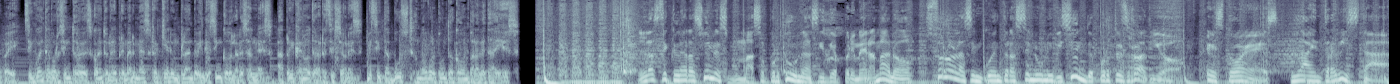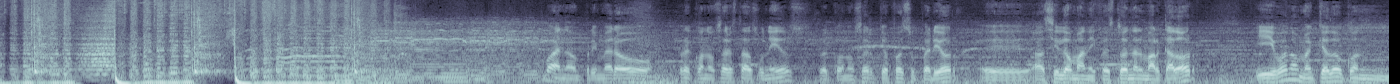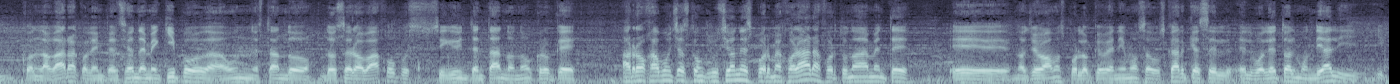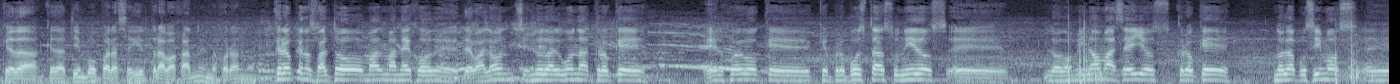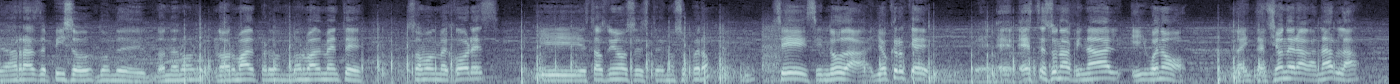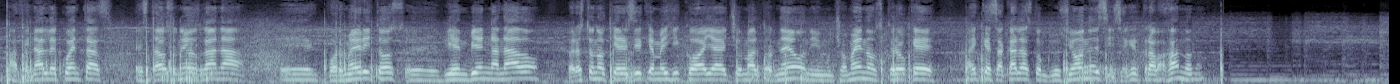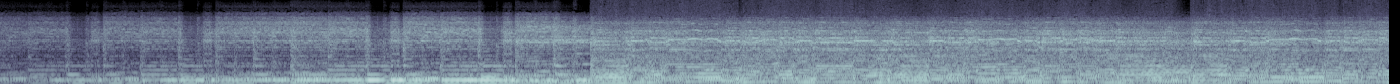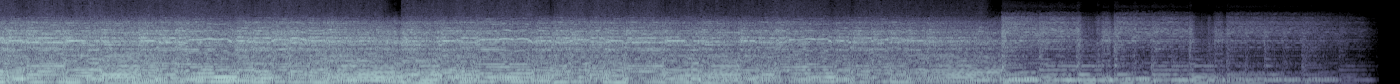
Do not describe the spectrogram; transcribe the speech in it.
AroPay. 50% de descuento en el primer mes requiere un plan de 25 dólares al mes. Aplican otras restricciones. Visita boostmobile.com para detalles. Las declaraciones más oportunas y de primera mano solo las encuentras en Univisión Deportes Radio. Esto es La Entrevista. Bueno, primero reconocer a Estados Unidos, reconocer que fue superior, eh, así lo manifestó en el marcador. Y bueno, me quedo con, con, la garra, con la intención de mi equipo, aún estando 2-0 abajo, pues sigo intentando, ¿no? Creo que arroja muchas conclusiones por mejorar, afortunadamente eh, nos llevamos por lo que venimos a buscar, que es el, boleto al Mundial y, queda, queda tiempo para seguir trabajando y mejorando. Creo que nos faltó más manejo de, balón, sin duda alguna, creo que el juego que, que propuso Estados Unidos eh, lo dominó más ellos, creo que no la pusimos eh, a ras de piso, donde, donde no, normal, perdón, normalmente somos mejores y Estados Unidos este, nos superó. Sí, sin duda. Yo creo que eh, esta es una final y bueno, la intención era ganarla. A final de cuentas, Estados Unidos gana eh, por méritos, eh, bien, bien ganado. Pero esto no quiere decir que México haya hecho un mal torneo, ni mucho menos. Creo que hay que sacar las conclusiones y seguir trabajando, ¿no?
